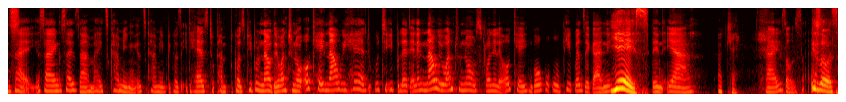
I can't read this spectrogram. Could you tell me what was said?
Ngisay- ngisayizama, It's coming, it's coming because it has to come. Because people now they want to know. Okay, now we heard ukuthi ibullet, and then now we want to know. Okay, uphi kwenzekani? Yes. Then yeah, Okay. Hayi those. Isos.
